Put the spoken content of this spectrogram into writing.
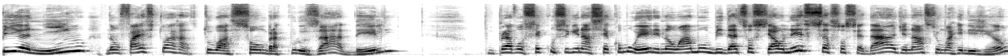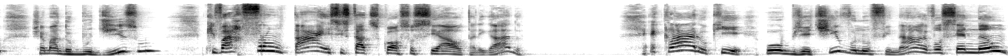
pianinho, não faz tua, tua sombra cruzar dele, para você conseguir nascer como ele. Não há mobilidade social. Nessa sociedade nasce uma religião chamada budismo que vai afrontar esse status quo social, tá ligado? É claro que o objetivo no final é você não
